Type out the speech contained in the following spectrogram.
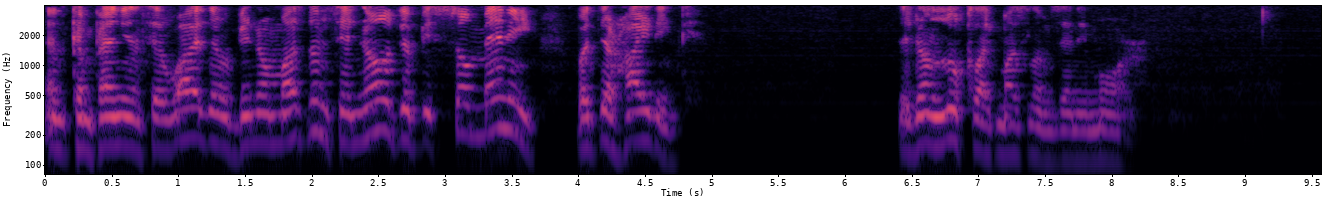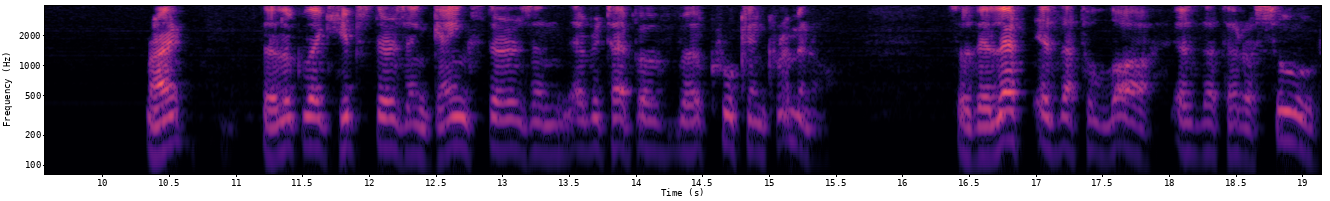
And companions say, why there will be no Muslims? Say, no there'll be so many but they're hiding. They don't look like Muslims anymore, right? They look like hipsters and gangsters and every type of uh, crook and criminal. So they left Izzatullah, Izzat Rasul.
